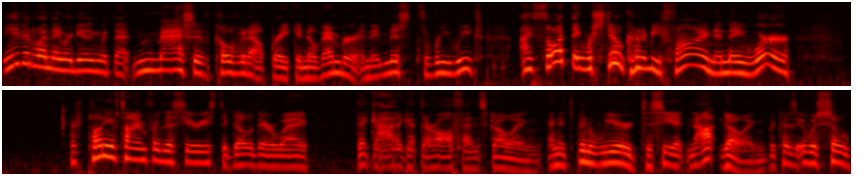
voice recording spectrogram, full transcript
Even when they were dealing with that massive COVID outbreak in November and they missed three weeks, I thought they were still going to be fine, and they were. There's plenty of time for this series to go their way they got to get their offense going. And it's been weird to see it not going because it was so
